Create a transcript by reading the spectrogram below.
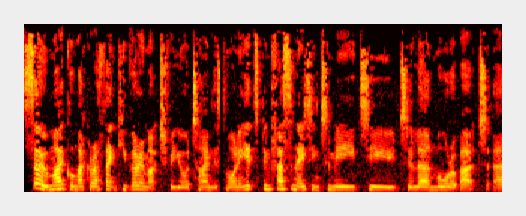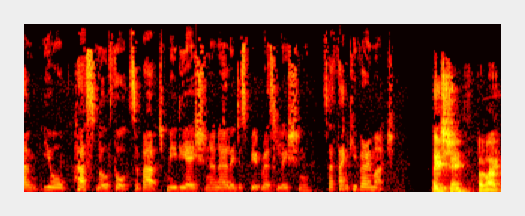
So, Michael McIlwrath, thank you very much for your time this morning. It's been fascinating to me to to learn more about um, your personal thoughts about mediation and early dispute resolution. So, thank you very much. Thanks, Jane. Bye bye.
